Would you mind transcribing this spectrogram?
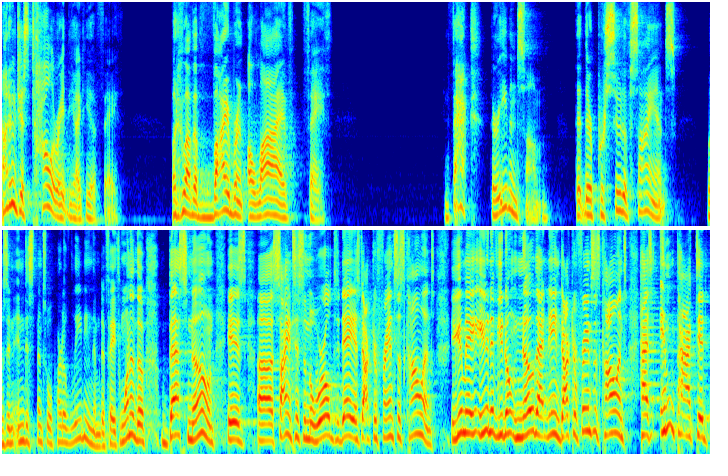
not who just tolerate the idea of faith, but who have a vibrant, alive faith. In fact, there are even some that their pursuit of science was an indispensable part of leading them to faith. One of the best known is uh, scientists in the world today is Dr. Francis Collins. You may, even if you don't know that name, Dr. Francis Collins has impacted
